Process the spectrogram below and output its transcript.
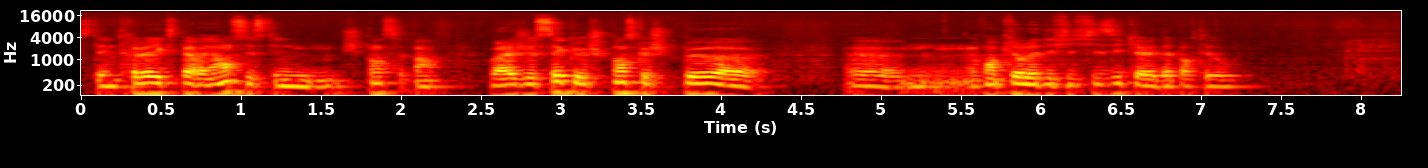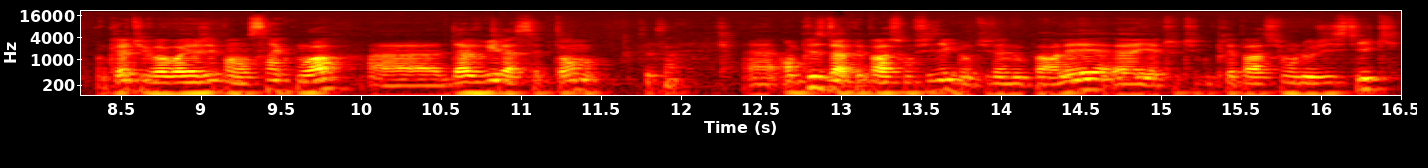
c'était une très belle expérience et c'était je pense enfin voilà je sais que je pense que je peux remplir le défi physique d'apporter de roue donc là tu vas voyager pendant 5 mois d'avril à septembre. C'est ça. En plus de la préparation physique dont tu viens de nous parler il y a toute une préparation logistique.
